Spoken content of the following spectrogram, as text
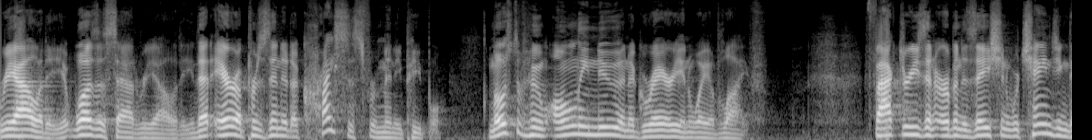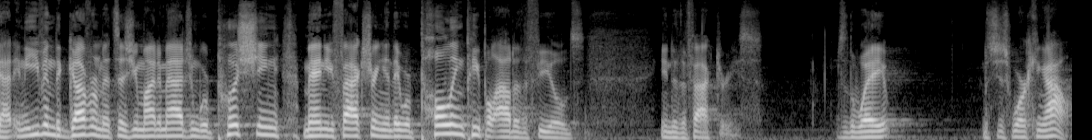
reality. It was a sad reality. That era presented a crisis for many people, most of whom only knew an agrarian way of life. Factories and urbanization were changing that, and even the governments, as you might imagine, were pushing manufacturing and they were pulling people out of the fields into the factories. This is the way it was just working out.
